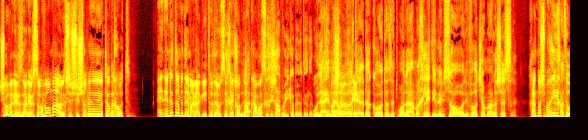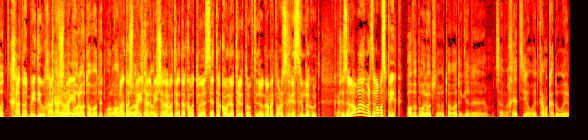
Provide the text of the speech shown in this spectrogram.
שוב, אני אחזור- אני אחזור ואומר, אני חושב שהוא שווה יותר דקות. אין אין יותר מדי מה להגיד, אתה יודע, הוא שיחק עוד פעם, כמה הוא שיחק? עכשיו הוא יקבל יותר דקות. אולי אם היו לו כן. יותר דקות, אז אתמול הוא היה מחליט אם למסור או לבעוט שם על ה-16. חד משמעית, זה חדות. חד, בדיוק, חד כי היו לו משמעית, פעולות טובות אתמול, רוב חד הפעולות משמעית שלו. תלביש עליו יותר דקות, הוא יעשה את הכל יותר טוב, אתה יודע, גם אתמול הוא שיחק 20 דקות, כן. שזה לא רע, אבל זה לא מספיק. רוב הפעולות שלו היו טובות, הגיע למצב וחצי, הוריד כמה כדורים,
